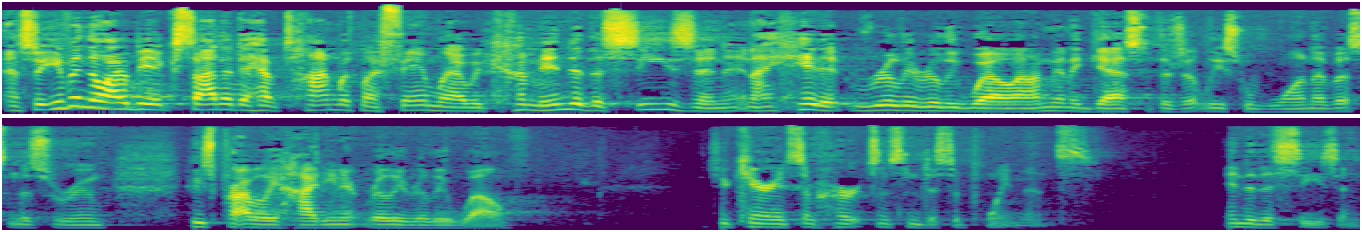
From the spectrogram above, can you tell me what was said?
And so, even though I would be excited to have time with my family, I would come into the season and I hit it really, really well. And I'm going to guess that there's at least one of us in this room who's probably hiding it really, really well. That you're carrying some hurts and some disappointments into the season.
